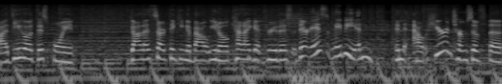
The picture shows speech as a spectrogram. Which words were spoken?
uh, Diego, at this point, gotta start thinking about, you know, can I get through this? There is maybe an, an out here in terms of the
